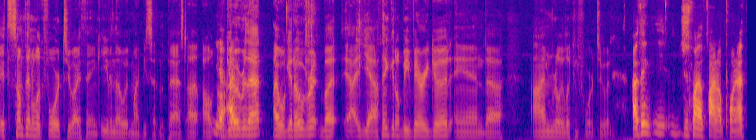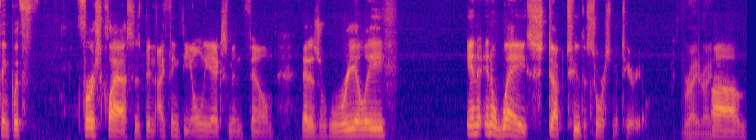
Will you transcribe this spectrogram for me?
it's something to look forward to. I think, even though it might be set in the past, I, I'll, Yeah, I'll get I- over that. I will get over it. But uh, yeah, I think it'll be very good, and uh, I'm really looking forward to it. I think just my final point. I think with First Class has been, I think, the only X Men film that is really, in a, in a way, stuck to the source material. Right, right. Um,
